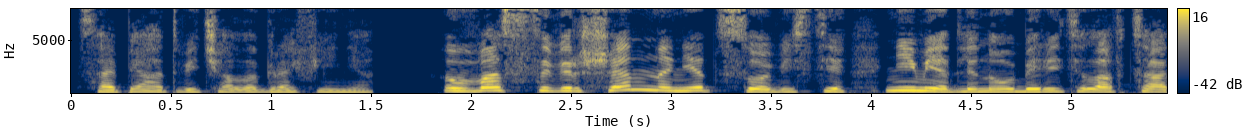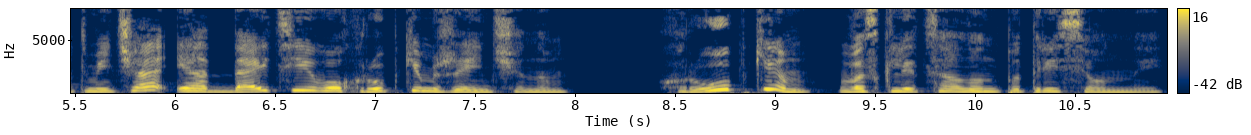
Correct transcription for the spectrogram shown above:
Сопя отвечала графиня. В вас совершенно нет совести. Немедленно уберите ловца от меча и отдайте его хрупким женщинам. «Хрупким?» — восклицал он потрясенный.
